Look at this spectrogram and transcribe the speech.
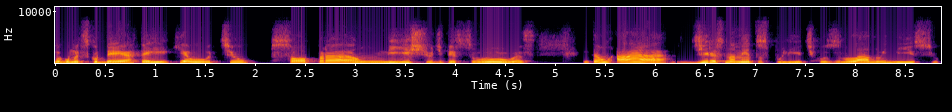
alguma descoberta aí que é útil só para um nicho de pessoas. Então, há direcionamentos políticos lá no início.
